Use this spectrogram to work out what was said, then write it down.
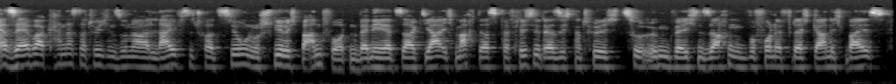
er selber kann das natürlich in so einer Live-Situation nur schwierig beantworten. Wenn er jetzt sagt, ja, ich mache das, verpflichtet er sich natürlich zu irgendwelchen Sachen, wovon er vielleicht gar nicht weiß,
